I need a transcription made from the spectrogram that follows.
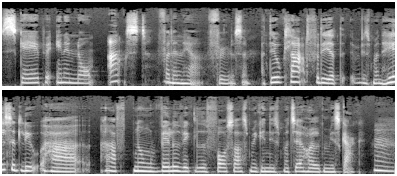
skabe en enorm angst for mm. den her følelse. Og det er jo klart, fordi at hvis man hele sit liv har haft nogle veludviklede forsvarsmekanismer til at holde dem i skak, mm.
